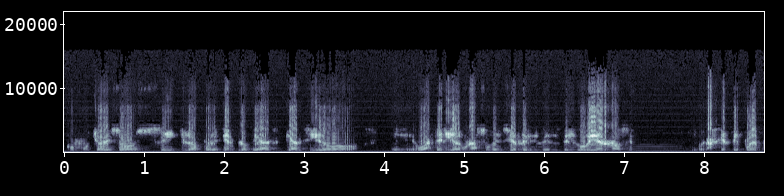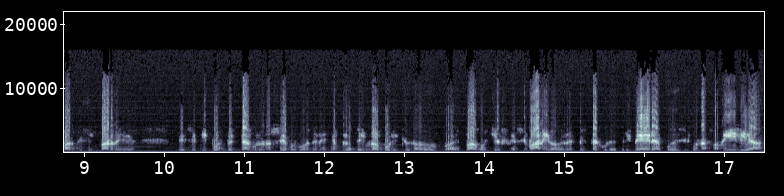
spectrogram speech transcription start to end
con muchos de esos ciclos, por ejemplo, que, que han sido eh, o han tenido alguna subvención del, del, gobierno, la gente puede participar de, ese tipo de espectáculos, no sé, por poner un ejemplo, Tecnópolis, que uno va, cualquier fin de semana y va a ver el espectáculo de primera, puede ir con la familia,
